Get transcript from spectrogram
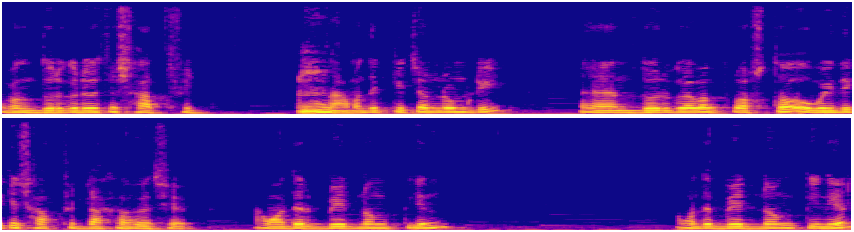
এবং দৈর্ঘ্য রয়েছে সাত ফিট। আমাদের কিচেন রুমটি দৈর্ঘ্য এবং প্রস্থ উভয় দিকে সাত ফিট রাখা হয়েছে। আমাদের বেড নং তিন আমাদের বেড নং তিনের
